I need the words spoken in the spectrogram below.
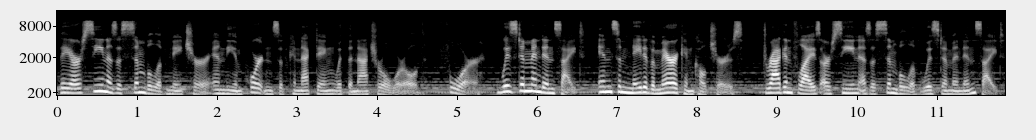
they are seen as a symbol of nature and the importance of connecting with the natural world. 4. Wisdom and insight. In some Native American cultures, Dragonflies are seen as a symbol of wisdom and insight.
